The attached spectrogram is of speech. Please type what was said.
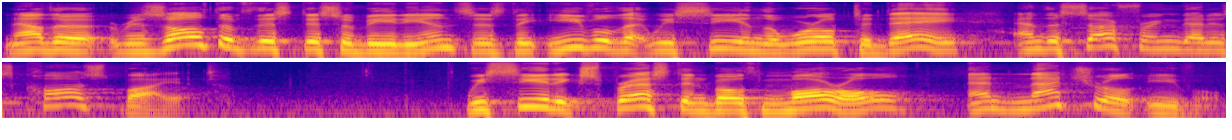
Now the result of this disobedience is the evil that we see in the world today and the suffering that is caused by it. We see it expressed in both moral and natural evil.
